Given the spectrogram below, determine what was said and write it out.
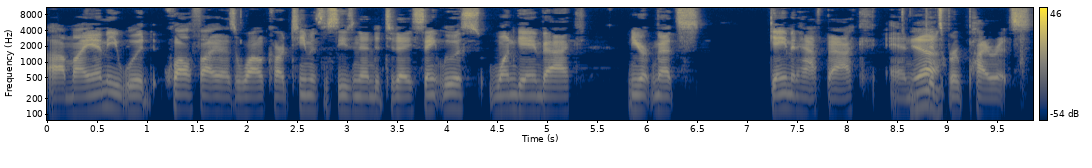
Uh, Miami would qualify as a wild card team if the season ended today. St. Louis one game back. New York Mets game and a half back, and Yeah. Pittsburgh Pirates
